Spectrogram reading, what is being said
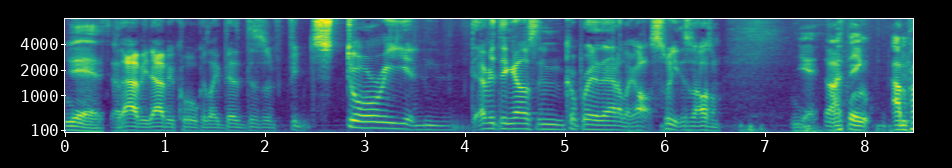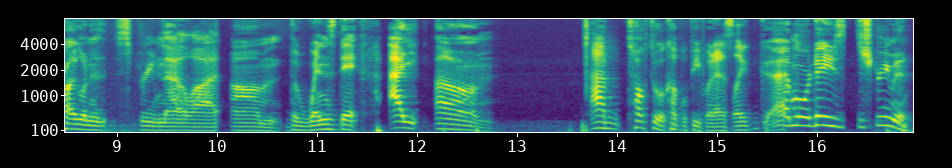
yeah. So. That'd be that'd be cool because like there's, there's a story and everything else incorporated that. I'm like, oh sweet, this is awesome. Yeah, so I think I'm probably going to stream that a lot. Um, the Wednesday, I um, I talked to a couple people that's like add more days to streaming.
